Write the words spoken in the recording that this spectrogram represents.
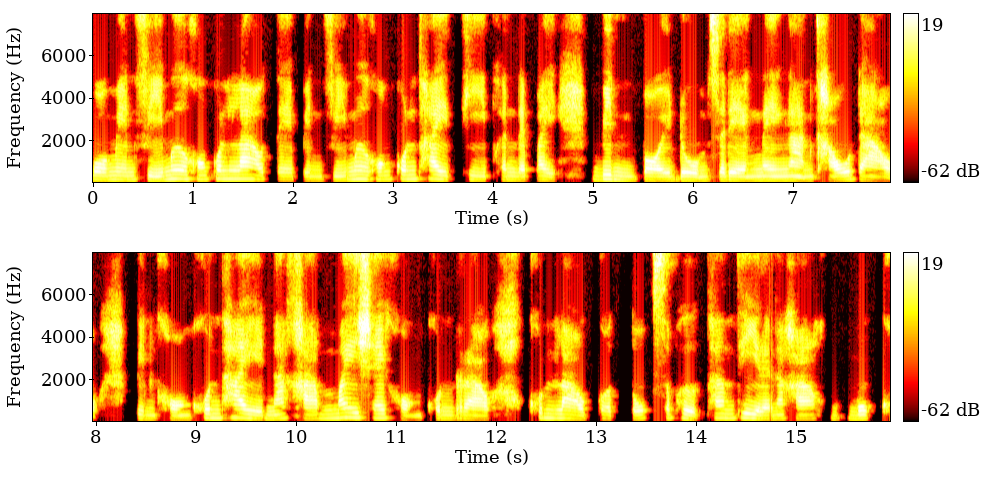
บ่แม่นฝีมือของคนลาว แต่เป็นฝีมือของคนไทยที่เพิ่นได้ไปบินปลอยโดมแสดงในงานเคาน์ดาวน์เป็นของคนไทยนะคะ ไม่ใช่ของคนลาว คนลาวก็ตกสะเพิกทันทีเลยนะคะ บุคค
